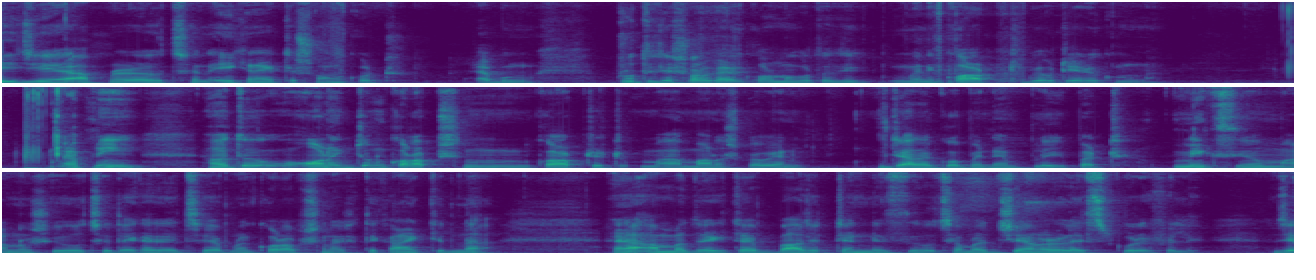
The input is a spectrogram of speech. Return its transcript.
এই যে আপনারা হচ্ছেন, এইখানে একটা সংকট এবং প্রতিটা সরকারি কর্মকর্তা যে মানে করাপ্ট ব্যাপারটা এরকম না। আপনি হয়তো অনেকজন করাপশন করাপ্টেড মানুষ পাবেন, যারা গভর্নমেন্ট এমপ্লয়ি বাট ম্যাক্সিমাম মানুষই হচ্ছে দেখা যাচ্ছে আপনার করাপশনের সাথে কানেক্টেড না। হ্যাঁ আমাদের একটা বাজেট টেন্ডেন্সি হচ্ছে আমরা জেনারেলাইজড করে ফেলি, যে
